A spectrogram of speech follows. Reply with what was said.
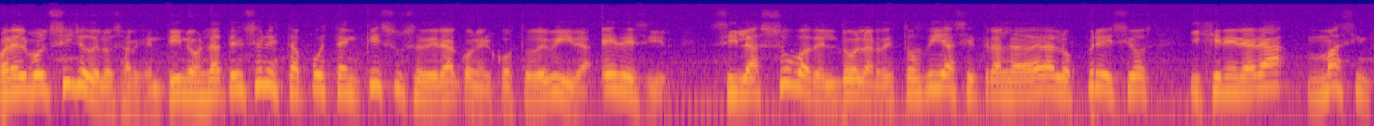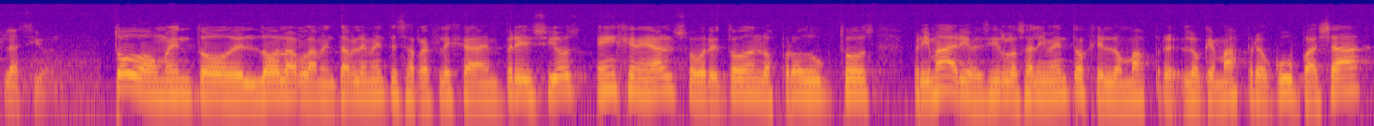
Para el bolsillo de los argentinos, la atención está puesta en qué sucederá con el costo de vida, es decir, si la suba del dólar de estos días se trasladará a los precios y generará más inflación. Todo aumento del dólar lamentablemente se refleja en precios, en general sobre todo en los productos primarios, es decir, los alimentos, que es lo, más, lo que más preocupa. Ya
